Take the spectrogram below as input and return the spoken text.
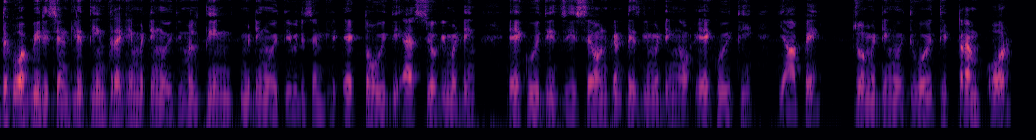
देखो, अभी रिसेंटली तीन तरह की मीटिंग हुई थी मतलब तीन मीटिंग हुई थी रिसेंटली एक तो हुई थी एससीओ की मीटिंग एक हुई थी जी सेवन कंट्रीज़ की मीटिंग और एक हुई थी यहाँ पे जो मीटिंग हुई थी, वो हुई थी ट्रंप और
